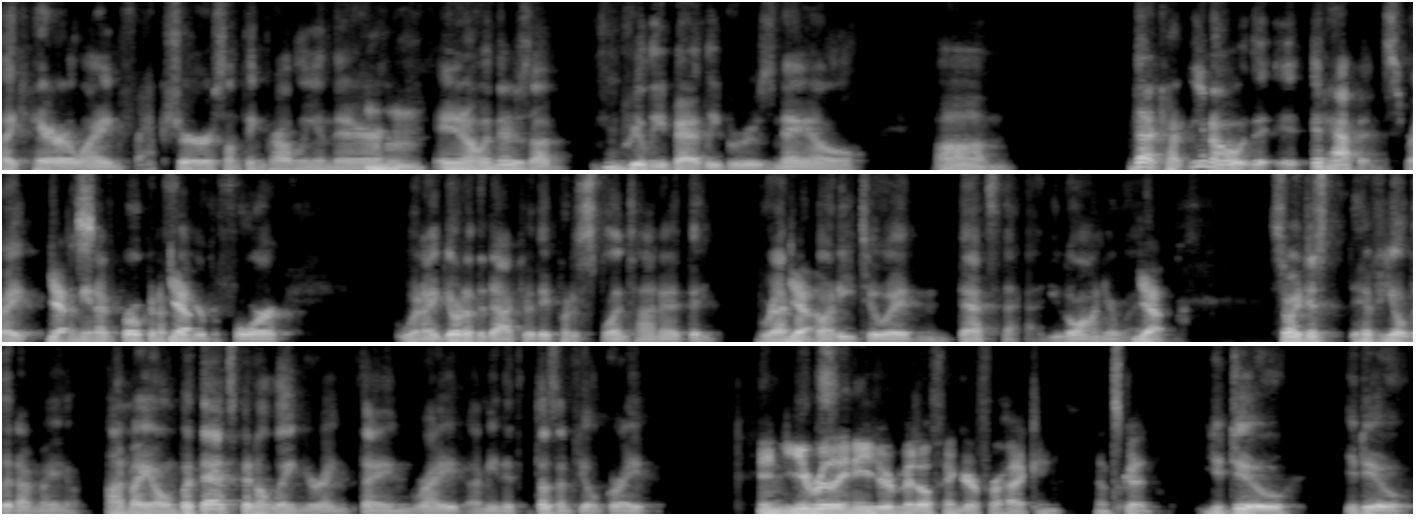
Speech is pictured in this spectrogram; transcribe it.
like hairline fracture or something probably in there Mhm. and, you know and there's a really badly bruised nail um that kind of you know it, it happens right i mean i've broken a Yeah. finger before when i go to the doctor they put a splint on it they wrap Yeah. a buddy to it and that's that you go on your way Yeah. so i just have healed it on my on my own but that's been a lingering thing right i mean it doesn't feel great And you It's- really need your middle finger for hiking. That's good. You do you do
